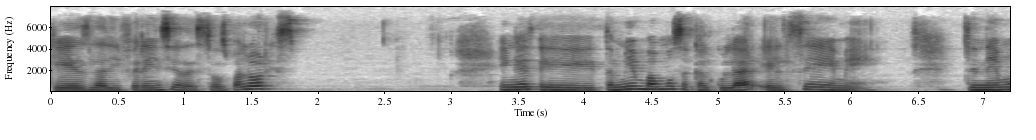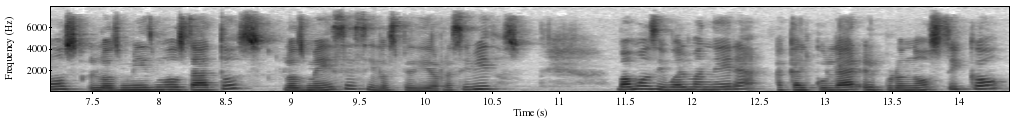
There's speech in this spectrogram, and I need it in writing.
que es la diferencia de estos valores. Eh, también vamos a calcular el CME. Tenemos los mismos datos, los meses y los pedidos recibidos. Vamos de igual manera a calcular el pronóstico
